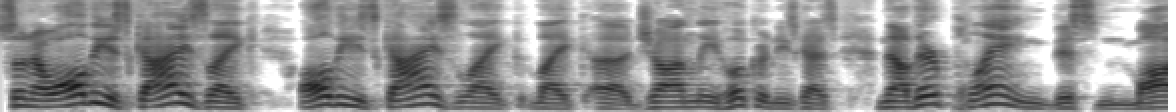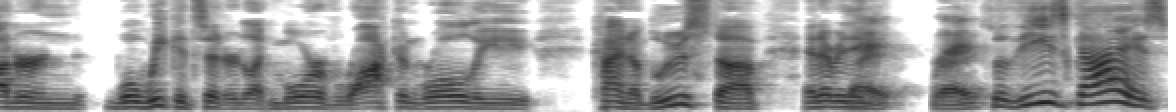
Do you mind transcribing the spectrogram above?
So now all these guys like all these guys like like uh, John Lee Hooker and these guys now they're playing this modern what we consider like more of rock and rolly kind of blues stuff and everything. Right, right. So these guys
